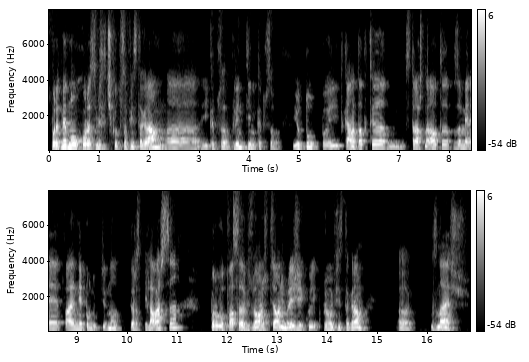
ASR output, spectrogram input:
Според мен много хора си мислят, че като са в Instagram и като са в LinkedIn, и като са в YouTube и така нататък, страшна работа. За мен това е непродуктивно. Разпиляваш се. Първо, това са визуални социални мрежи, които, примерно в Instagram, знаеш,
